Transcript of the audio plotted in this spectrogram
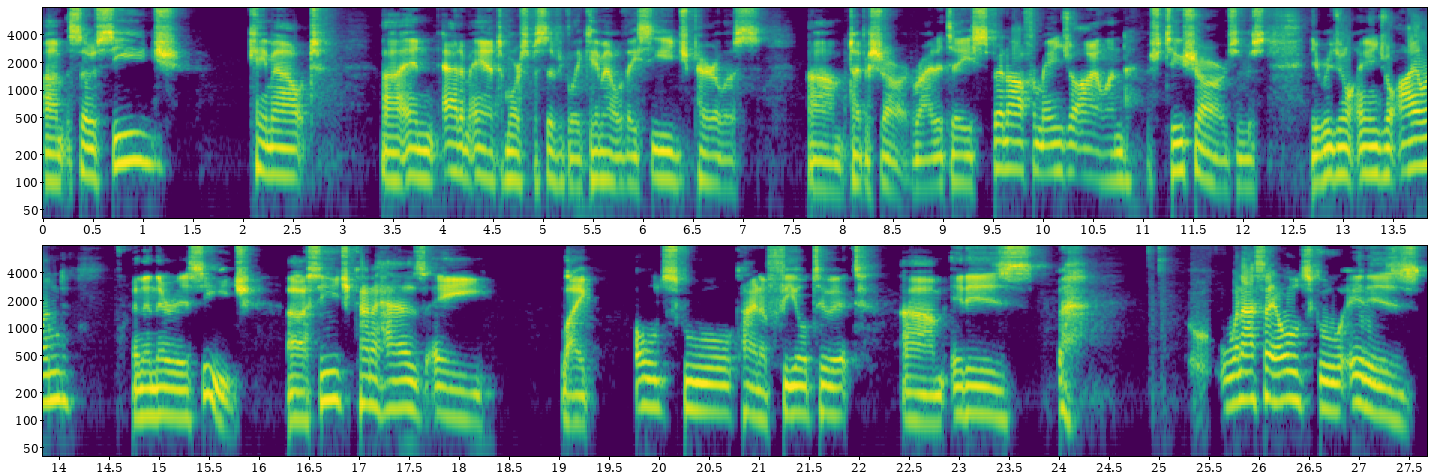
Um, so Siege came out, uh, and Adam Ant, more specifically, came out with a Siege Perilous. Um, type of shard, right? It's a spinoff from Angel Island. There's two shards. There's the original Angel Island, and then there is Siege. Uh, Siege kind of has a like old school kind of feel to it. Um, it is when I say old school, it is.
